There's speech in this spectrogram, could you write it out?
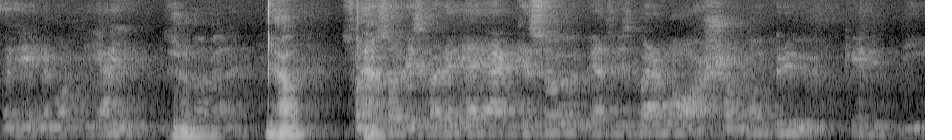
for hele vårt jeg. Mm. Ja. Så, så vi skal, jeg, er ikke så, jeg tror vi skal være varsomme og bruke de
